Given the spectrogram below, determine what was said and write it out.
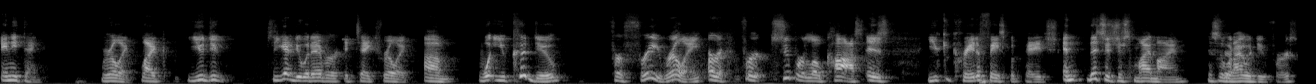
anything really like you do. So you got to do whatever it takes, really. Um, what you could do for free, really, or for super low cost, is you could create a Facebook page. And this is just my mind. This is what I would do first.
